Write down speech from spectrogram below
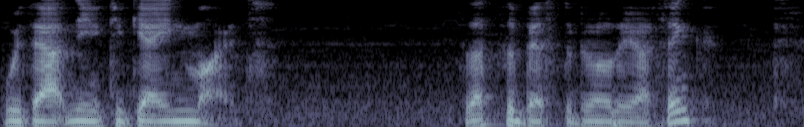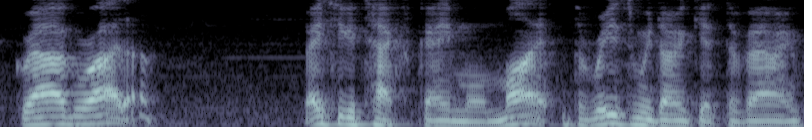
without needing to gain might. So that's the best ability, I think. Graug Rider, basic attacks gain more might. The reason we don't get Devouring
